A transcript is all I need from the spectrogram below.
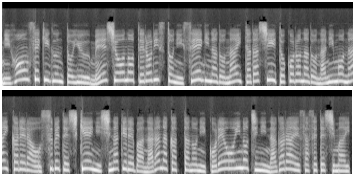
日本赤軍という名称のテロリストに正義などない正しいところなど何もない彼らをすべて死刑にしなければならなかったのにこれを命に流らえさせてしまい。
